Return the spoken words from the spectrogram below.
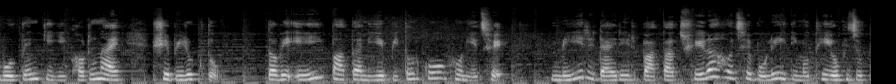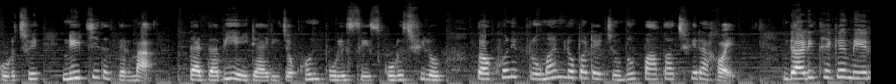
বলতেন কি কি ঘটনায় সে বিরক্ত। তবে এই পাতা নিয়ে বিতর্কও ঘনিয়েছে। মেয়ের ডায়েরির পাতা ছেঁড়া হয়েছে বলে ইতিমধ্যেই অভিযোগ করেছে নির্যাতিতাদের মা। তার দাবি, এই ডায়েরি যখন পুলিশ সিজ করেছিল, তখনই প্রমাণ লোপাটের জন্য পাতা ছেঁড়া হয়। ডায়েরি থেকে মেয়ের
